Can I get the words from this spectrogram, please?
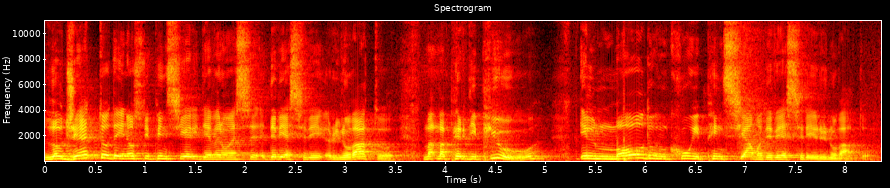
L'oggetto dei nostri pensieri essere, deve essere rinnovato, ma, ma per di più il modo in cui pensiamo deve essere rinnovato.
